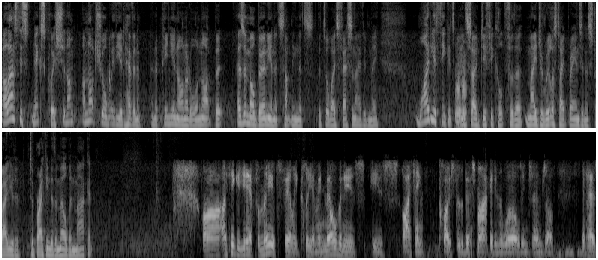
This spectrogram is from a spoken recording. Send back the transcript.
I'll ask this next question. I'm I'm not sure whether you'd have an, an opinion on it or not, but as a Melburnian, it's something that's that's always fascinated me. Why do you think it's mm-hmm. been so difficult for the major real estate brands in Australia to, to break into the Melbourne market? Uh, I think, yeah, for me, it's fairly clear. I mean, Melbourne is is I think close to the best market in the world in terms of it has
